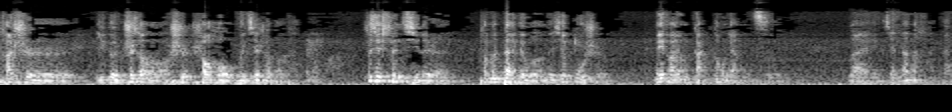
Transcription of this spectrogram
他是一个支教的老师，稍后我会介绍到他。这些神奇的人，他们带给我的那些故事，没法用“感动”两个词来简单的涵盖。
